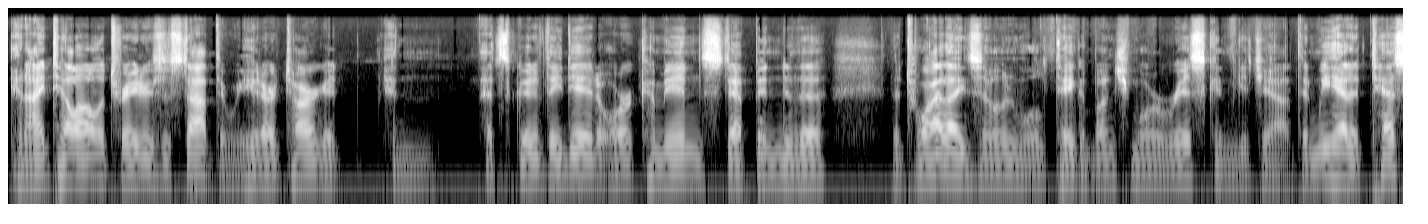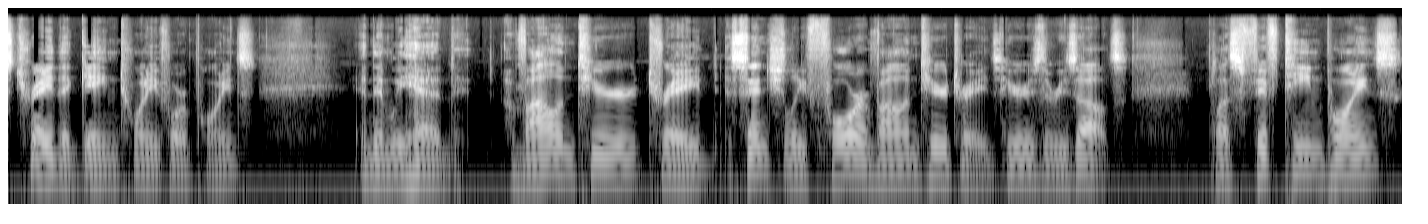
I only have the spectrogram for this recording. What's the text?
And I tell all the traders to stop there. We hit our target, and that's good if they did, or come in, step into the, the twilight zone, and we'll take a bunch more risk and get you out. Then we had a test trade that gained 24 points. And then we had a volunteer trade, essentially four volunteer trades. Here's the results. Plus 15 points,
